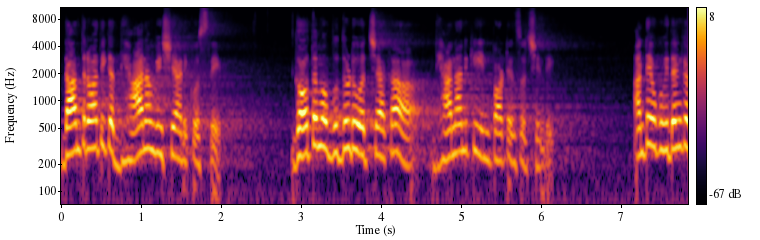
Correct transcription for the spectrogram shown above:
దాని తర్వాత ఇక ధ్యానం విషయానికి వస్తే గౌతమ బుద్ధుడు వచ్చాక ధ్యానానికి ఇంపార్టెన్స్ వచ్చింది. అంటే ఒక విధంగా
